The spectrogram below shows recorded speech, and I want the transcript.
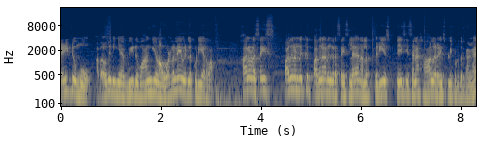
ரெடி டு மூவ் அதாவது நீங்கள் வீடு வாங்கி உடனே வீட்டில் குடியேறலாம். ஹாலோட சைஸ் பதினொன்றுக்கு பதினாறுங்கிற சைஸில் நல்ல பெரிய ஸ்பேசியஸான ஹால் அரேஞ்ச் பண்ணி கொடுத்துருக்காங்க.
